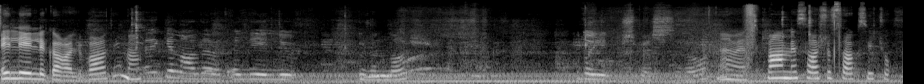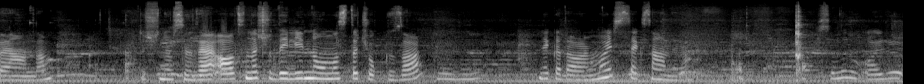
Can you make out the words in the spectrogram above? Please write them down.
50-50 galiba değil mi? E, genelde evet 50-50 ürünler. Bu da 75 lira. Evet. Ben mesela şu saksıyı çok beğendim. Düşünürsünüz. eğer. Altında şu deliğin olması da çok güzel. Ne kadarmış? 80 lira. Sanırım ayrı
